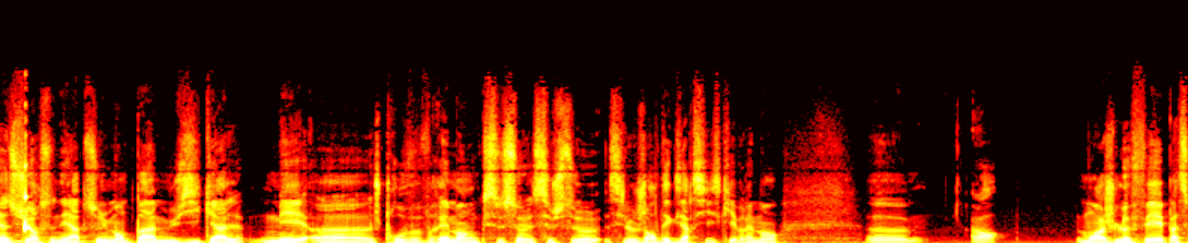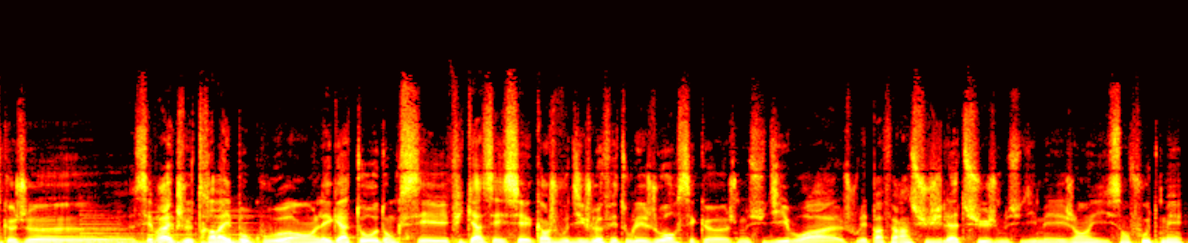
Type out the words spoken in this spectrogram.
Bien sûr, ce n'est absolument pas musical, mais euh, je trouve vraiment que c'est le genre d'exercice qui est vraiment. Euh, alors, moi, je le fais parce que je. C'est vrai que je travaille beaucoup en legato, donc c'est efficace. Et quand je vous dis que je le fais tous les jours, c'est que je me suis dit, bon, je voulais pas faire un sujet là-dessus. Je me suis dit, mais les gens, ils s'en foutent. Mais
